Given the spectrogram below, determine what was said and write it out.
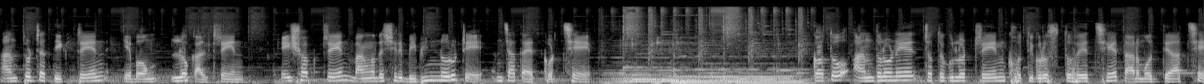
আন্তর্জাতিক ট্রেন এবং লোকাল ট্রেন। এইসব ট্রেন বাংলাদেশের বিভিন্ন রুটে যাতায়াত করছে। গত আন্দোলনে যতগুলো ট্রেন ক্ষতিগ্রস্ত হয়েছে, তার মধ্যে আছে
